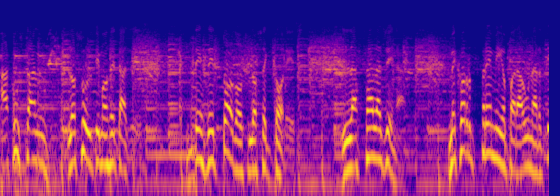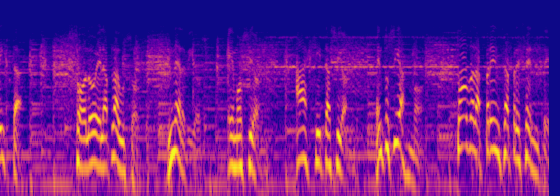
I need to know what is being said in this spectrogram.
Ajustan los últimos detalles. Desde todos los sectores. La sala llena. Mejor premio para un artista. Solo el aplauso. Nervios, emoción, agitación, entusiasmo. Toda la prensa presente.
